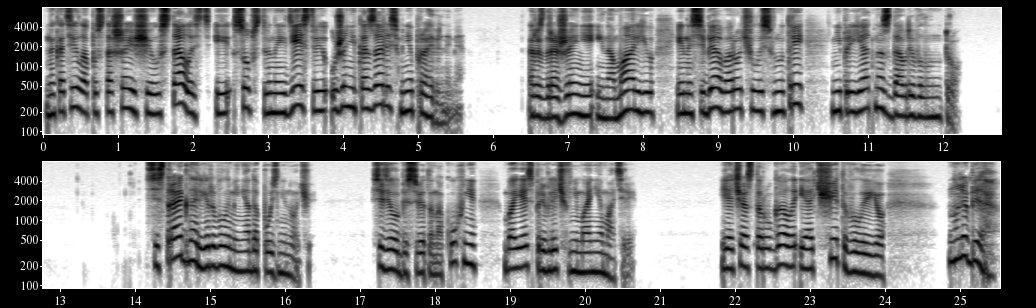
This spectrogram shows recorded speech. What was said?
Накатила опустошающая усталость, и собственные действия уже не казались мне правильными. Раздражение и на Марью, и на себя ворочалось внутри, неприятно сдавливало нутро. Сестра игнорировала меня до поздней ночи. Сидела без света на кухне, боясь привлечь внимание матери. Я часто ругала и отчитывала ее, но любя.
